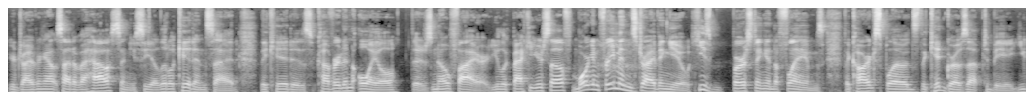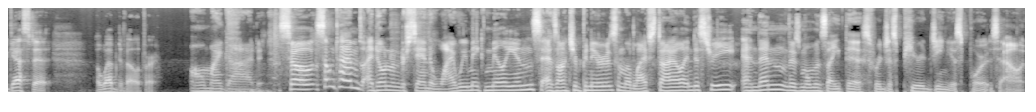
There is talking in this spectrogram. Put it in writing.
You're driving outside of a house and you see a little kid inside. The kid is covered in oil. There's no fire. You look back at yourself, Morgan Freeman's driving you. He's bursting into flames. The car explodes. The kid grows up to be, you guessed it, a web developer. Oh my god. So sometimes I don't understand why we make millions as entrepreneurs in the lifestyle industry. And then there's moments like this where just pure genius pours out.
